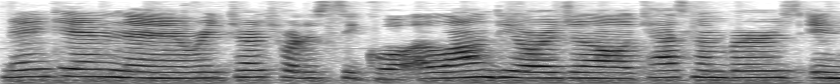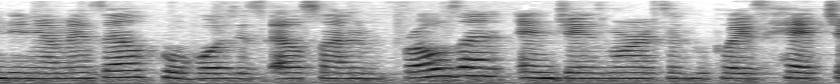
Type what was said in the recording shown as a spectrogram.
Menken uh, returns for the sequel, along the original cast members Idina Menzel, who voices Elsa in Frozen, and James Morrison, who plays Hitch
